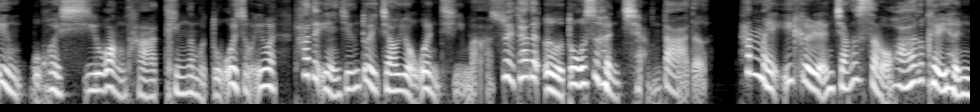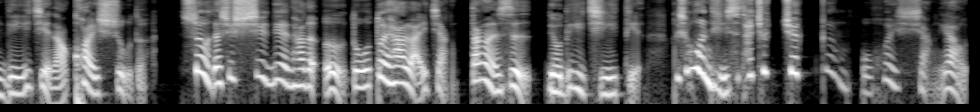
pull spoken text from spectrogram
并不会希望他听那么多，为什么？因为他的眼睛对焦有问题嘛，所以他的耳朵是很强大的。他每一个人讲什么话，他都可以很理解，然后快速的。所以我再去训练他的耳朵，对他来讲当然是有利基点。可是问题是，他就就更不会想要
